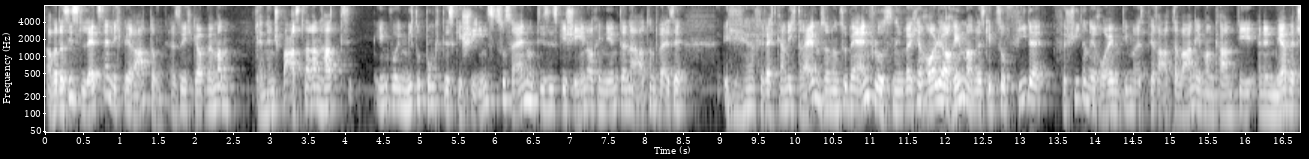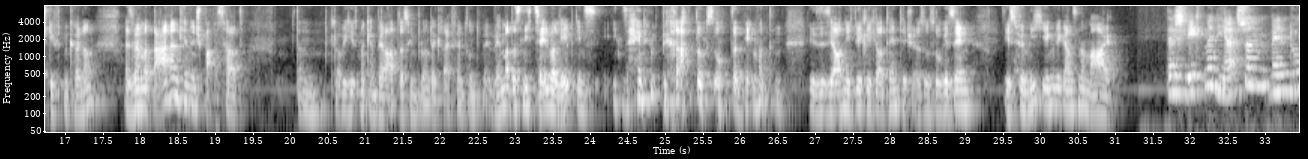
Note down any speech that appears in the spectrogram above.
Aber das ist letztendlich Beratung. Also ich glaube, wenn man keinen Spaß daran hat, irgendwo im Mittelpunkt des Geschehens zu sein und dieses Geschehen auch in irgendeiner Art und Weise ja, vielleicht gar nicht treiben, sondern zu beeinflussen, in welcher Rolle auch immer. Und es gibt so viele verschiedene Rollen, die man als Berater wahrnehmen kann, die einen Mehrwert stiften können. Also wenn man daran keinen Spaß hat, dann glaube ich, ist man kein Berater, simpel und ergreifend. Und wenn man das nicht selber lebt in, in seinem Beratungsunternehmen, dann ist es ja auch nicht wirklich authentisch. Also so gesehen ist für mich irgendwie ganz normal da schlägt mein Herz schon, wenn du,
